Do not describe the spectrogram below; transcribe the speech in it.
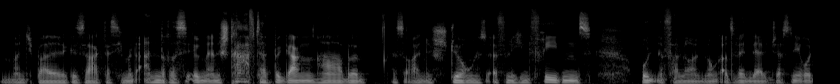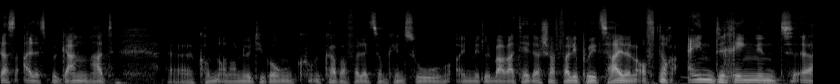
manchmal gesagt, dass jemand anderes irgendeine Straftat begangen habe. Das ist auch eine Störung des öffentlichen Friedens und eine Verleumdung. Also wenn der Jasnero das alles begangen hat, äh, kommen auch noch Nötigung und Körperverletzung hinzu, in mittelbarer Täterschaft, weil die Polizei dann oft noch eindringend äh,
